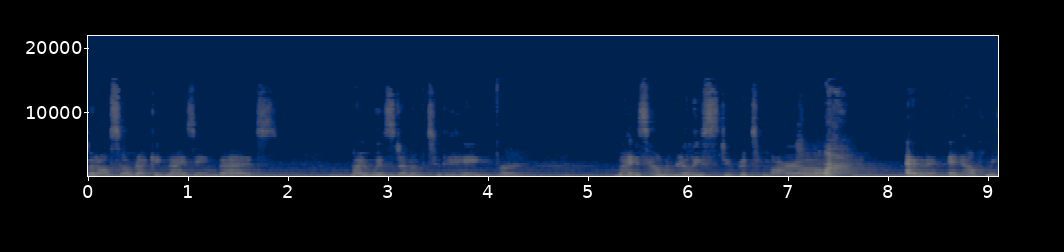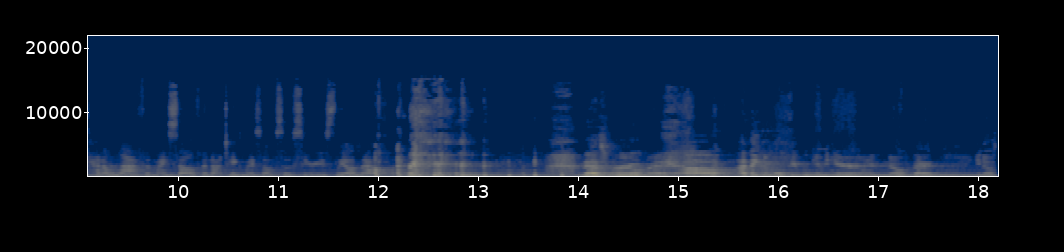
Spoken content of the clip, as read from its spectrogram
but also recognizing that my wisdom of today Right. might sound really stupid tomorrow. So, And it helped me kind of laugh at myself and not take myself so seriously on that one. That's real, man. Uh, I think the more people can hear and know that, know,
